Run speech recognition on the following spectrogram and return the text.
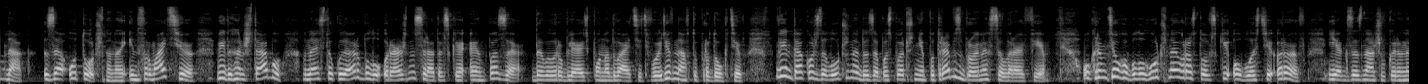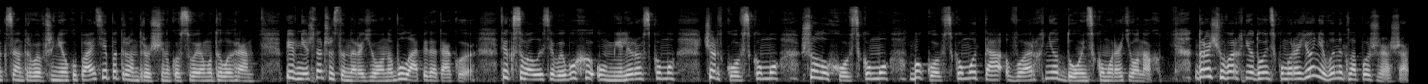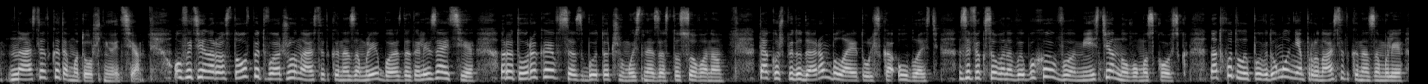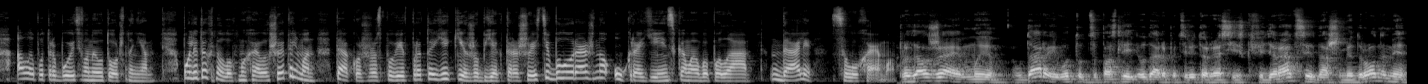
Однак, за уточненою інформацією від генштабу, внаслідок удару було уражено Саратовське НПЗ, де виробляють понад 20 видів нафтопродуктів. Він також залучений до забезпечення потреб збройних сил РФ. Окрім цього, було гучно і в Ростовській області РФ, як зазначив керівник центру вивчення окупації Петро Андрющенко в своєму телеграм. Північна частина регіону була під атакою. Фіксувалися вибухи у Мілєровському, Чортковському, Шолоховському, Боковському та Верхньодонському районах. До речі, у Верхньодонському районі виникла пожежа. Наслідки там уточнюються. Офіційно Ростов підтверджує наслідки на землі без деталізації. Риторики все збито чомусь не застосовано. Також під ударом була і Тульська область. Зафіксовано вибухи в місті Новомосковськ. Надходили повідомлення про наслідки на землі, але потребують вони уточнення. Політехнолог Михайло Шительман також розповів про те, які ж об'єкти рашистів було уражено українськими БПЛА. Далі слухаємо. Продолжаем мы удары. И вот тут за последние удары по территории Российской Федерации нашими дронами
